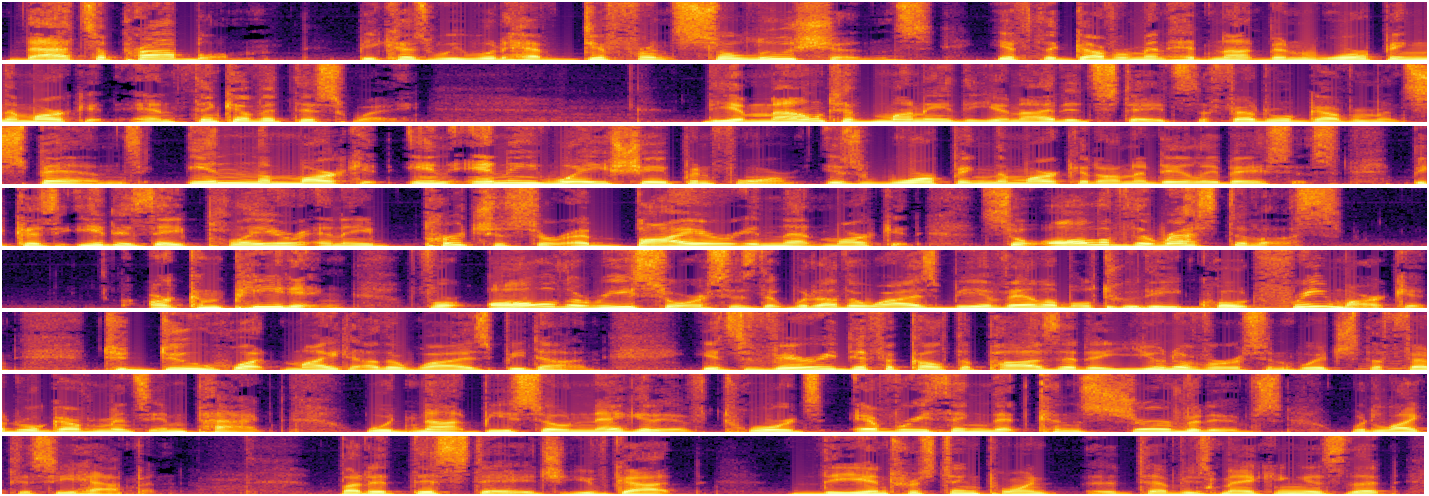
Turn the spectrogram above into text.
That's a problem because we would have different solutions if the government had not been warping the market. And think of it this way the amount of money the United States, the federal government, spends in the market in any way, shape, and form is warping the market on a daily basis because it is a player and a purchaser, a buyer in that market. So all of the rest of us, are competing for all the resources that would otherwise be available to the quote free market to do what might otherwise be done. It's very difficult to posit a universe in which the federal government's impact would not be so negative towards everything that conservatives would like to see happen. But at this stage, you've got the interesting point uh, Tevi's making is that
